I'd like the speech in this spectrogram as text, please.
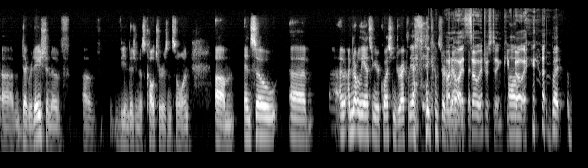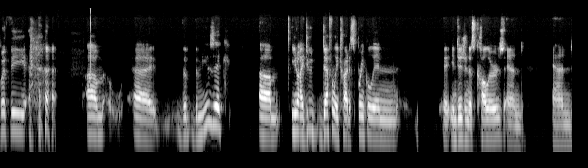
um, degradation of of the indigenous cultures and so on, um, and so. Uh, I, am not really answering your question directly. I think I'm sort of. Oh no, it's so interesting. Keep um, going. but but the um, uh, the the music, um, you know, I do definitely try to sprinkle in uh, indigenous colors and and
